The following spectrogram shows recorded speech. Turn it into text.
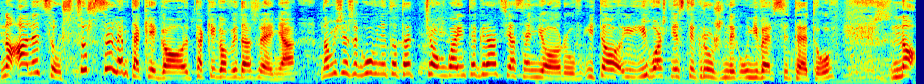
No ale cóż, cóż celem takiego, takiego wydarzenia? No myślę, że głównie to ta ciągła integracja seniorów i to i właśnie z tych różnych uniwersytetów. No,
